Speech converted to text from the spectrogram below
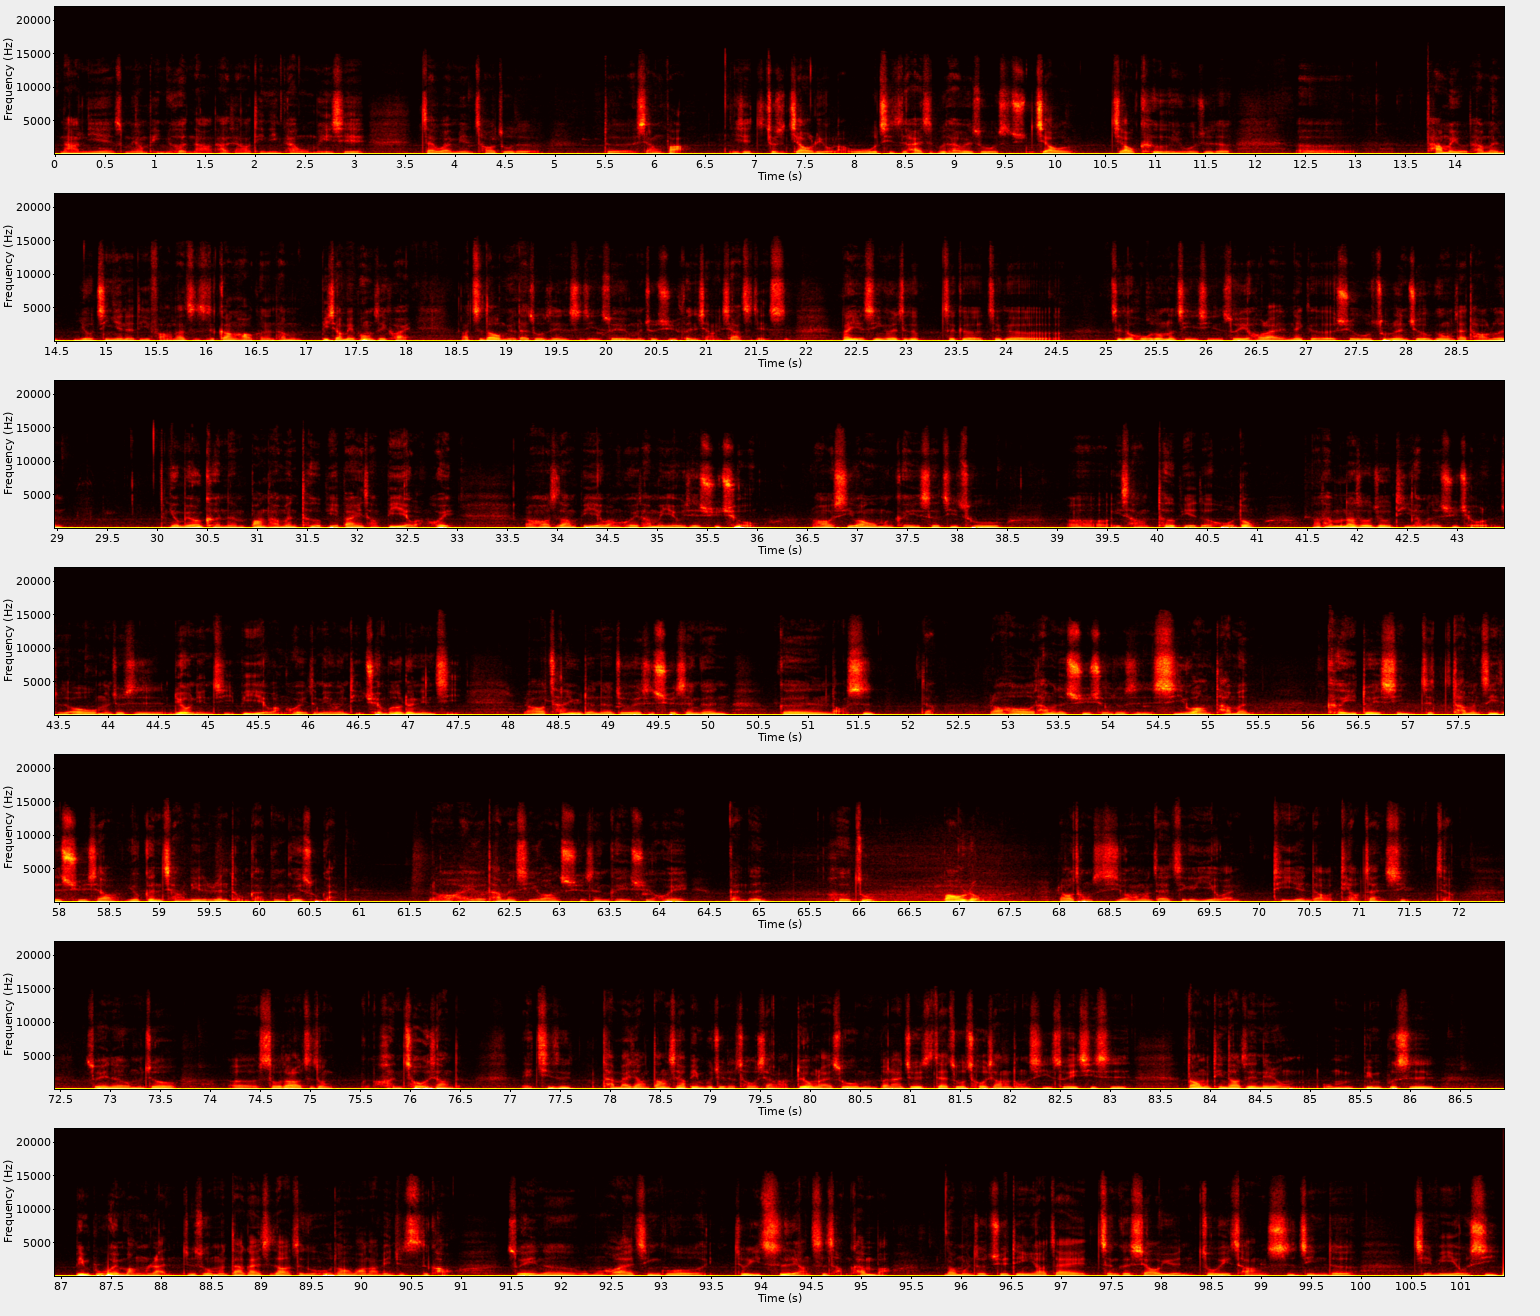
拿捏，怎么样平衡啊？他想要听听看我们一些在外面操作的的想法，一些就是交流了。我其实还是不太会说我是去教教课，因为我觉得呃他们有他们有经验的地方，那只是刚好可能他们比较没碰这块，那知道我们有在做这件事情，所以我们就去分享一下这件事。那也是因为这个这个这个。这个活动的进行，所以后来那个学务主任就跟我在讨论，有没有可能帮他们特别办一场毕业晚会。然后这场毕业晚会他们也有一些需求，然后希望我们可以设计出呃一场特别的活动。那他们那时候就提他们的需求了，就是哦，我们就是六年级毕业晚会，这没问题，全部都六年级。然后参与的呢就会是学生跟跟老师。然后他们的需求就是希望他们可以对新这他们自己的学校有更强烈的认同感跟归属感，然后还有他们希望学生可以学会感恩、合作、包容，然后同时希望他们在这个夜晚体验到挑战性，这样。所以呢，我们就呃收到了这种很抽象的，诶，其实。当下并不觉得抽象啊。对我们来说，我们本来就一直在做抽象的东西，所以其实当我们听到这些内容，我们并不是，并不会茫然，就是我们大概知道这个活动往哪边去思考。所以呢，我们后来经过就一次两次场刊吧，那我们就决定要在整个校园做一场实境的解谜游戏。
